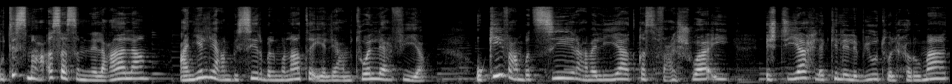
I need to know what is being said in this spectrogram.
وتسمع قصص من العالم عن يلي عم بيصير بالمناطق يلي عم تولع فيها وكيف عم بتصير عمليات قصف عشوائي اجتياح لكل البيوت والحرمات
